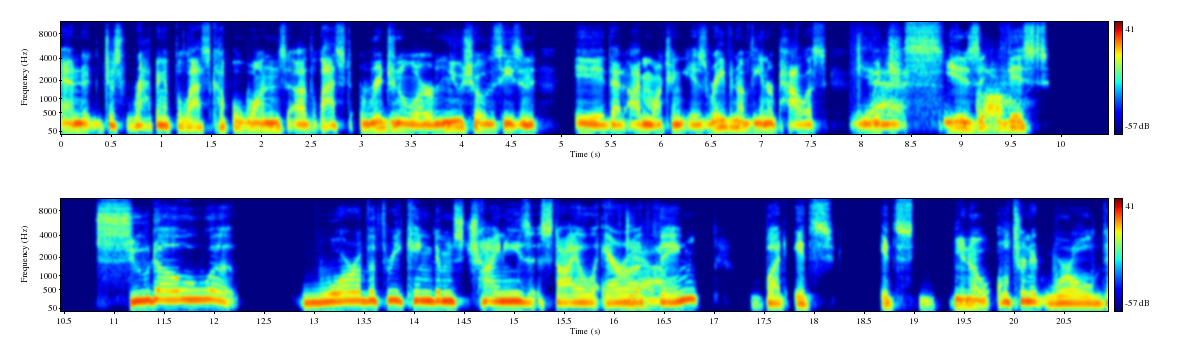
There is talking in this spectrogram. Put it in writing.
and just wrapping up the last couple ones, uh, the last original or new show of the season uh, that I'm watching is Raven of the Inner Palace, yes. which is oh. this pseudo War of the Three Kingdoms Chinese style era yeah. thing, but it's it's you know alternate world.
